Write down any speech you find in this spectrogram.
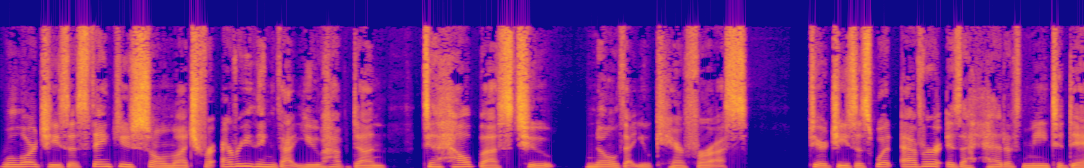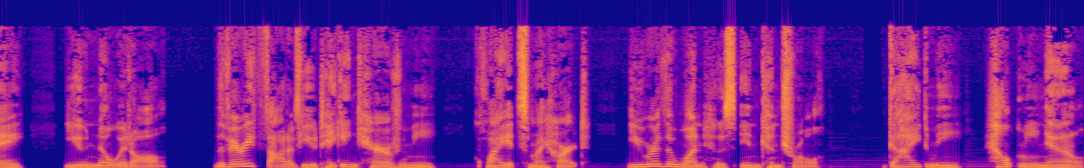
Well, Lord Jesus, thank you so much for everything that you have done to help us to know that you care for us. Dear Jesus, whatever is ahead of me today, you know it all. The very thought of you taking care of me quiets my heart. You are the one who's in control. Guide me Help me now.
